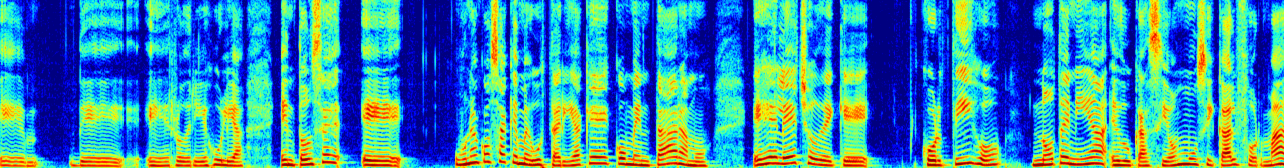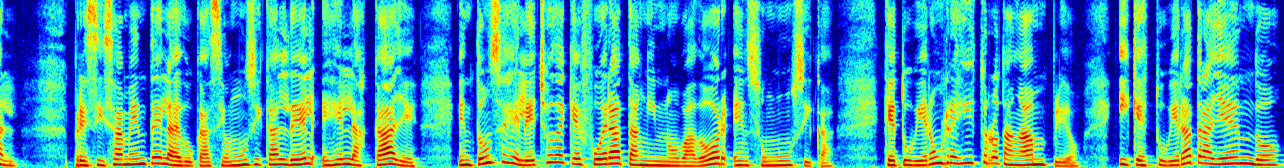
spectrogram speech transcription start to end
eh, de eh, Rodríguez Julia. Entonces, eh, una cosa que me gustaría que comentáramos es el hecho de que Cortijo no tenía educación musical formal precisamente la educación musical de él es en las calles. Entonces el hecho de que fuera tan innovador en su música, que tuviera un registro tan amplio y que estuviera trayendo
